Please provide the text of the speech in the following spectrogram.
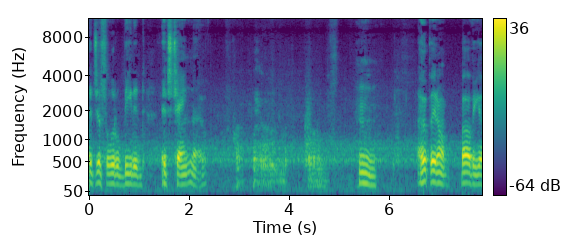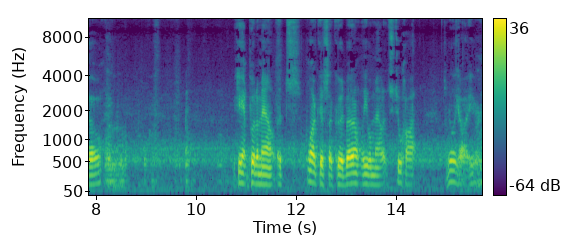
It's just a little beaded. It's chain, though. Hmm. I hope they don't bother y'all. Can't put them out. It's, well, I guess I could, but I don't leave them out. It's too hot. It's really hot here.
